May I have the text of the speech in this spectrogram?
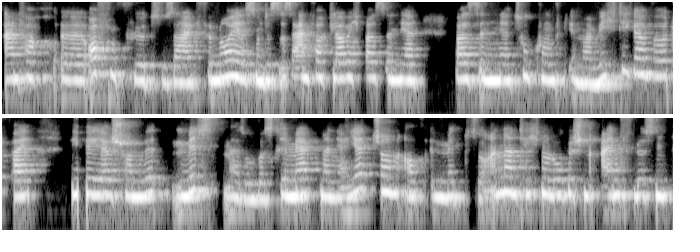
einfach äh, offen für zu sein, für Neues. Und das ist einfach, glaube ich, was in der, was in der Zukunft immer wichtiger wird, weil wie wir ja schon mit, also das merkt man ja jetzt schon, auch mit so anderen technologischen Einflüssen,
